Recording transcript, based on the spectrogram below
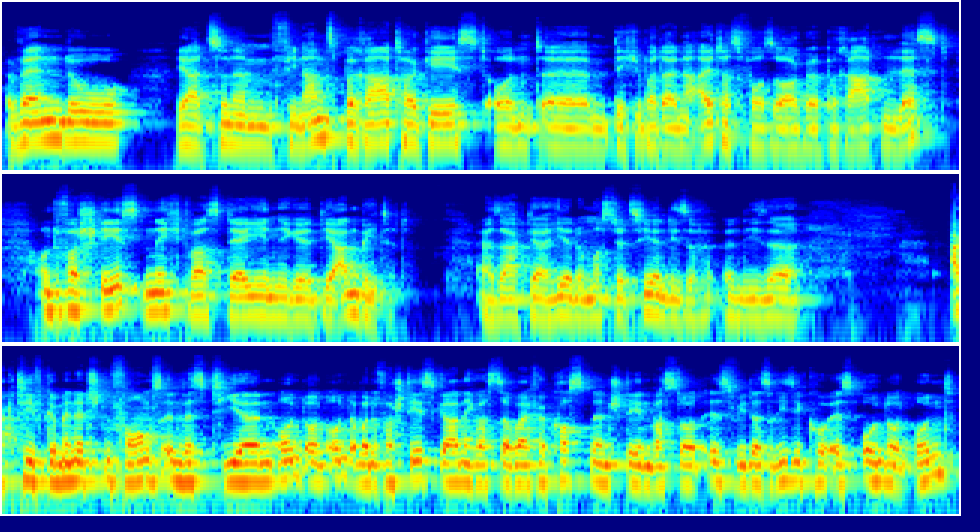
wenn du ja zu einem Finanzberater gehst und äh, dich über deine Altersvorsorge beraten lässt und du verstehst nicht, was derjenige dir anbietet. Er sagt ja hier, du musst jetzt hier in diese, in diese aktiv gemanagten Fonds investieren und, und, und, aber du verstehst gar nicht, was dabei für Kosten entstehen, was dort ist, wie das Risiko ist und, und, und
